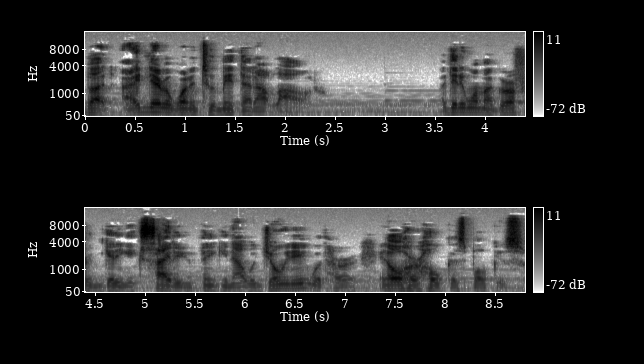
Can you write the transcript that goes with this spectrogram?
but I never wanted to admit that out loud. I didn't want my girlfriend getting excited and thinking I would join in with her in all her hocus pocus.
